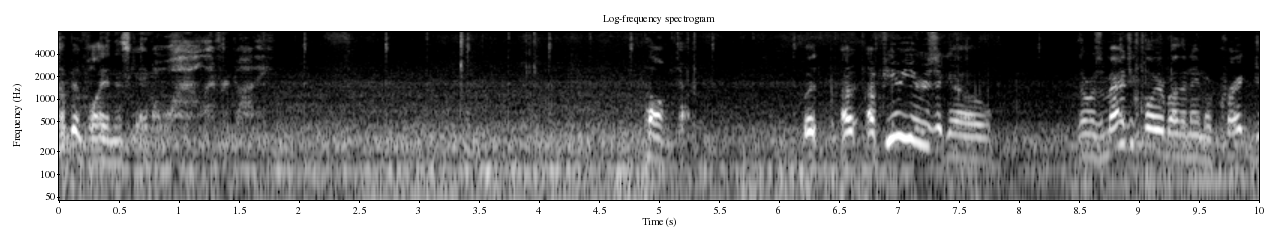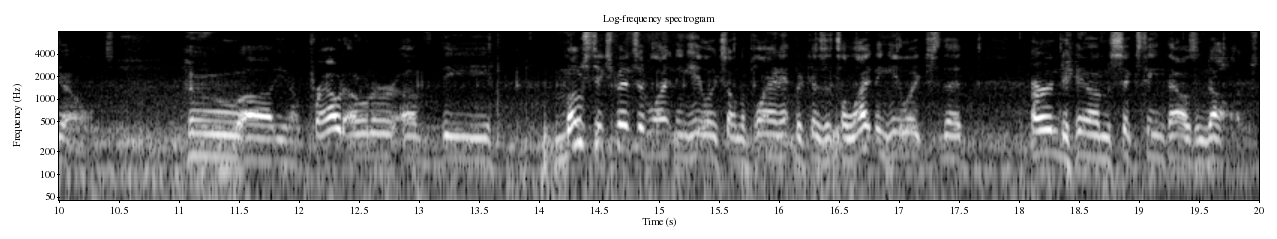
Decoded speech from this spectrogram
I've been playing this game a while, everybody. Long time. But a, a few years ago, there was a Magic player by the name of Craig Jones, who, uh, you know, proud owner of the most expensive Lightning Helix on the planet because it's a Lightning Helix that earned him $16,000.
